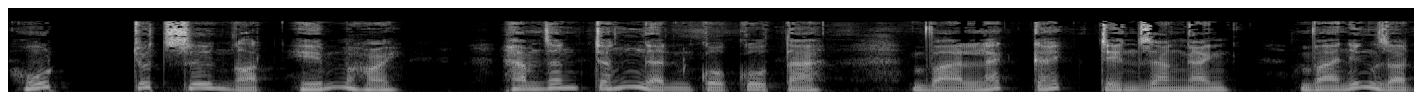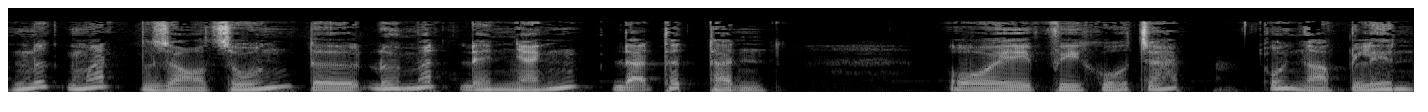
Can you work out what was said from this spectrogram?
hút chút sương ngọt hiếm hoi. Hàm răng trắng ngần của cô ta và lách cách trên răng anh và những giọt nước mắt giò xuống từ đôi mắt đen nhánh đã thất thần. Ôi phi khố cháp, ôi Ngọc Liên,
